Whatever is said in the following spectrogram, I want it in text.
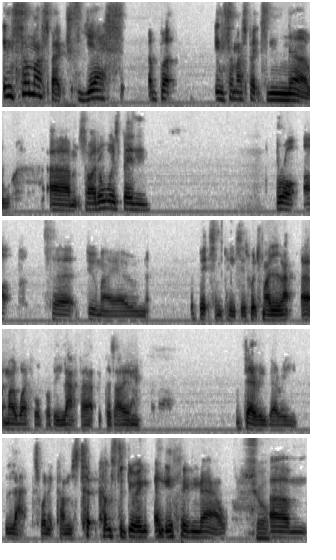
In some aspects, yes, but in some aspects, no. Um, so I'd always been brought up to do my own bits and pieces, which my la- uh, my wife will probably laugh at because I am very very lax when it comes to comes to doing anything now. Sure. Um,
